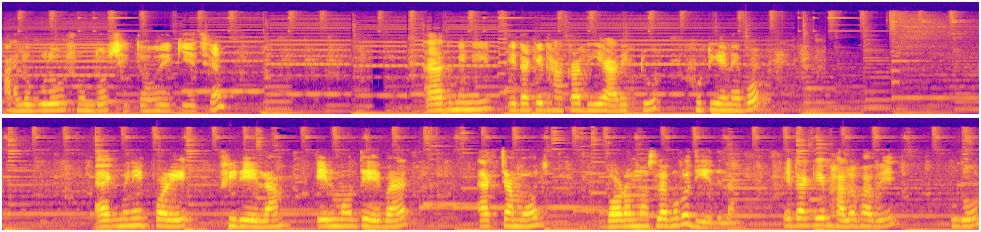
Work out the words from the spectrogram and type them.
আলুগুলোও সুন্দর সিদ্ধ হয়ে গিয়েছে। এক মিনিট এটাকে ঢাকা দিয়ে আরেকটু ফুটিয়ে নেব। এক মিনিট পরে ফিরে এলাম। এর মধ্যে এবার এক চামচ গরম মশলা গুঁড়ো দিয়ে দিলাম। এটাকে ভালোভাবে পুরো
